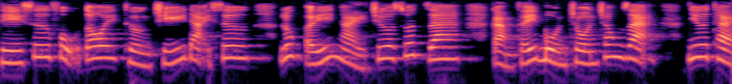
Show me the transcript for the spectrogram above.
thì sư phụ tôi, Thường Trí Đại Sư, lúc ấy Ngài chưa xuất ra, cảm thấy bồn chồn trong dạ, như thể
